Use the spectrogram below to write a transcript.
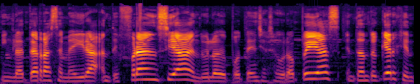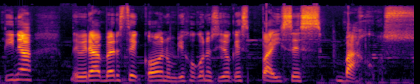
Inglaterra se medirá ante Francia en duelo de potencias europeas, en tanto que Argentina deberá verse con un viejo conocido que es Países Bajos.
